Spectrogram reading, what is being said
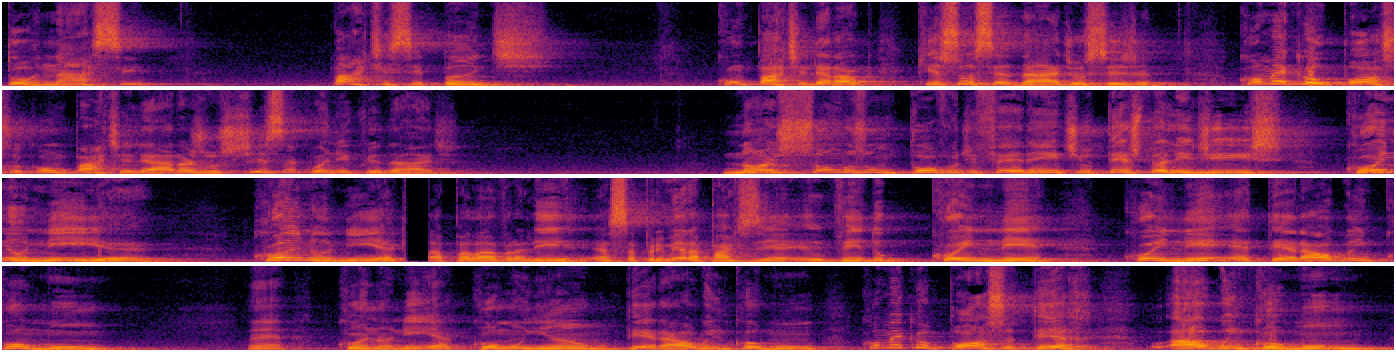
tornar-se participante, compartilhar algo. Que sociedade, ou seja, como é que eu posso compartilhar a justiça com a iniquidade? Nós somos um povo diferente. O texto ali diz koinonia. Koinonia, aquela palavra ali, essa primeira partezinha vem do koiné. Koiné é ter algo em comum. Né? Koinonia, comunhão, ter algo em comum. Como é que eu posso ter algo em comum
